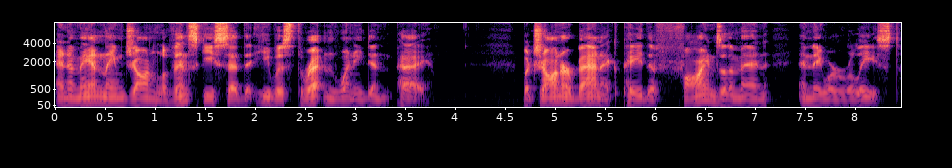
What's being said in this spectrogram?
and a man named John Levinsky said that he was threatened when he didn't pay. But John Urbaniak paid the fines of the men and they were released.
